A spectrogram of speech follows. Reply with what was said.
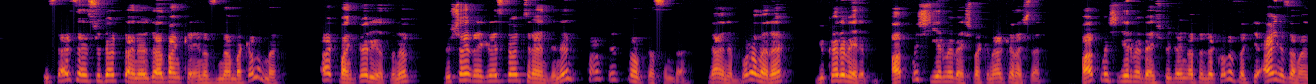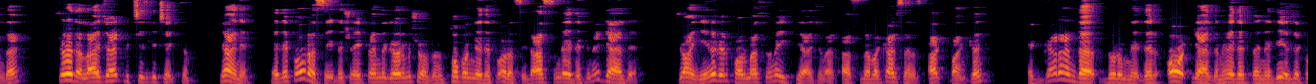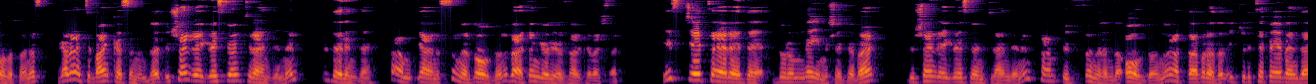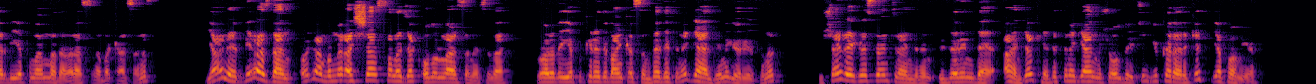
İsterseniz şu 4 tane özel bankaya en azından bakalım mı? Akbank görüyorsunuz. Düşen regresyon trendinin tam üst noktasında. Yani buralara yukarı verip 60-25 bakın arkadaşlar. 60-25 üzerine atacak olursa ki aynı zamanda şurada lacivert bir çizgi çektim. Yani hedefi orasıydı. Şu ekranda görmüş olduğunuz TOBO'nun hedefi orasıydı. Aslında hedefine geldi. Şu an yeni bir formasyona ihtiyacı var. Aslında bakarsanız Akbank'ın e, Garanda durum nedir? O geldi mi hedeflerine diyecek olursanız Garanti Bankası'nın da düşen regresyon trendinin üzerinde. Tam yani sınırda olduğunu zaten görüyoruz arkadaşlar. İSCTR'de durum neymiş acaba? Düşen regresyon trendinin tam üst sınırında olduğunu hatta burada ikili tepeye benzer bir yapılanma da var aslına bakarsanız. Yani birazdan hocam bunlar aşağı salacak olurlarsa mesela. Bu arada Yapı Kredi Bankası'nın da hedefine geldiğini görüyorsunuz. Düşen regresyon trendinin üzerinde ancak hedefine gelmiş olduğu için yukarı hareket yapamıyor.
